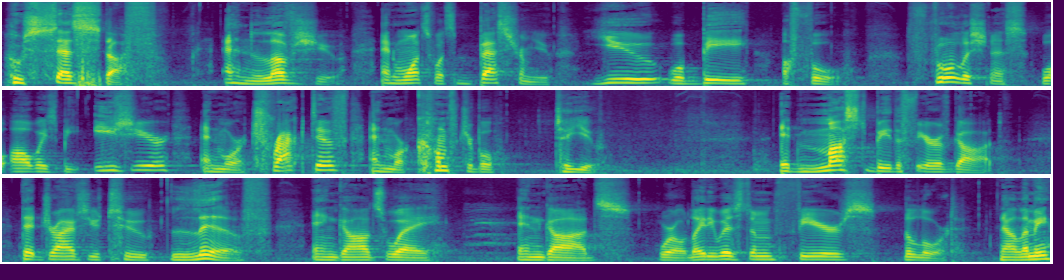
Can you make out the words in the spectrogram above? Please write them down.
who says stuff and loves you and wants what's best from you, you will be a fool foolishness will always be easier and more attractive and more comfortable to you. It must be the fear of God that drives you to live in God's way, in God's world. Lady Wisdom fears the Lord. Now, let me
